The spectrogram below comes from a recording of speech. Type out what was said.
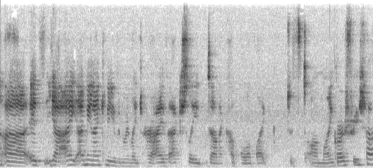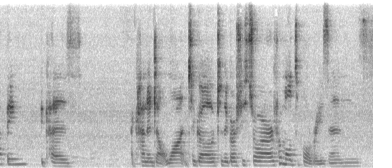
uh, it's yeah. I, I mean I can even relate to her. I've actually done a couple of like just online grocery shopping because I kind of don't want to go to the grocery store for multiple reasons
